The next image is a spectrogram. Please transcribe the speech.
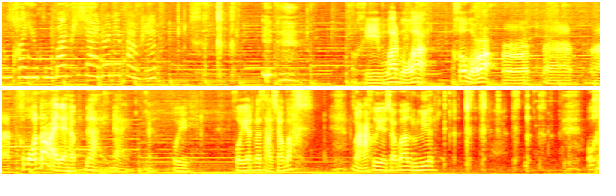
ผมขออยู่หมู่บ้านพี่ชายด้วยได้เปล่าครับ โอเคหมู่บ้านบอกว่า เขาบอกว่าเออแต่แต่เขาบอกว่าได้นะครับ ได้ได้นะคุยคุยกันภาษาชาวบ้าน หมาคุยกับชาวบ้านรู้เรื่อง โอเค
